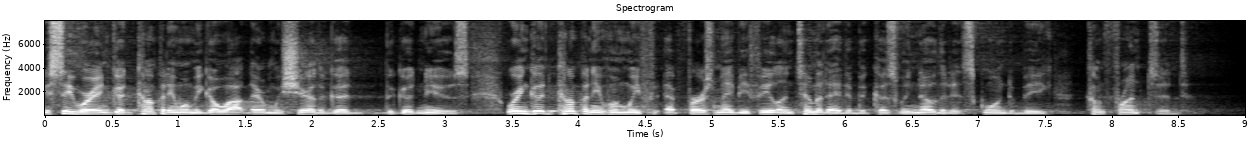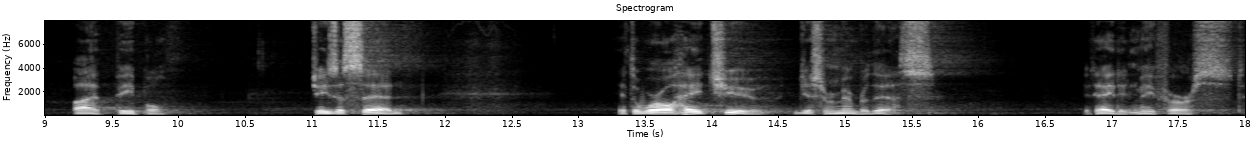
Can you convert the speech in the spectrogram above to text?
You see, we're in good company when we go out there and we share the good, the good news. We're in good company when we at first maybe feel intimidated because we know that it's going to be confronted by people. Jesus said, If the world hates you, just remember this it hated me first.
